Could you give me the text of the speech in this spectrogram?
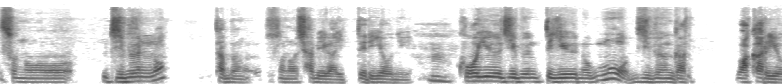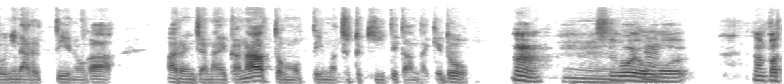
その自分の多分そのシャビが言ってるようにうん。こういう自分っていうのも自分が分かるようになるっていうのがあるんじゃないかなと思って今ちょっと聞いてたんだけど、うん。うん、すごい思う。なんか、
